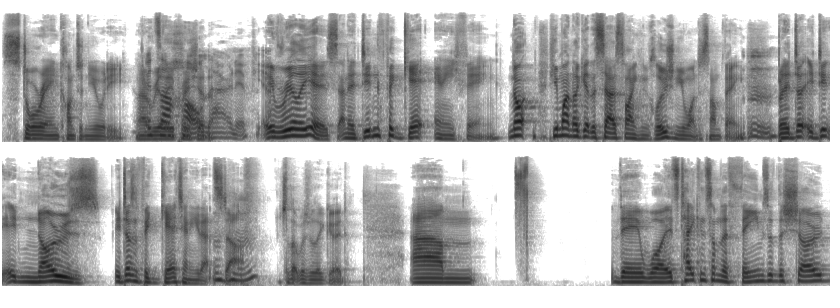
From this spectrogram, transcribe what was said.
story and continuity. And I It's really a whole appreciate that. It really is, and it didn't forget anything. Not you might not get the satisfying conclusion you want to something, Mm. but it do- it did it knows it doesn't forget any of Mm-hmm. that stuff, which I thought was really good. Um, there was it's taken some of the themes of the show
